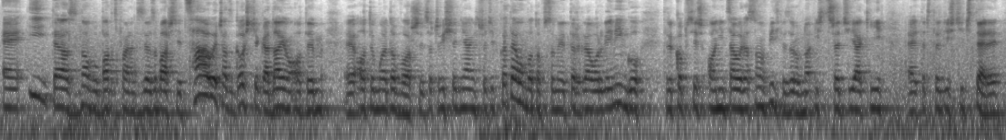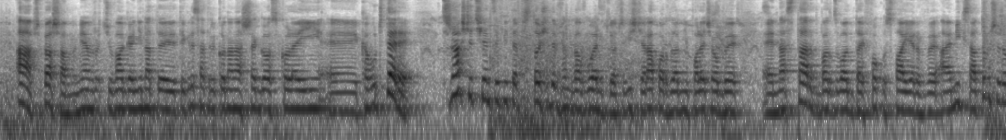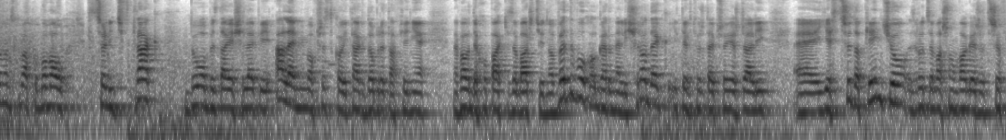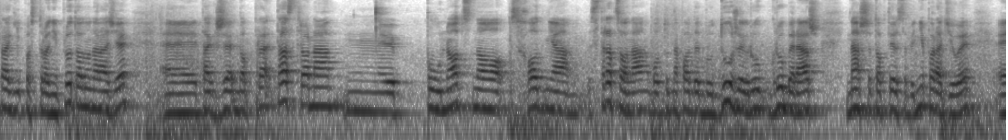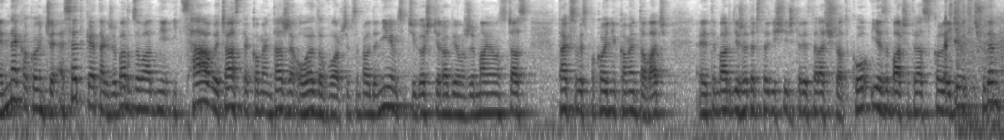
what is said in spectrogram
E, I teraz znowu bardzo fajna decyzja. Zobaczcie, cały czas goście gadają o tym, e, o tym World of Warships. Oczywiście nie mam nic przeciwko temu, bo to w sumie też gra Wargamingu, tylko przecież oni cały czas są w bitwie, zarówno IS trzeci, jak i e, T44. A, przepraszam, miałem zwrócić uwagę nie na ty, Tygrysa, tylko na naszego z kolei e, KW4. 13 tysięcy bitew, 172 WN-ki. Oczywiście raport dla mnie poleciałby na start. Bardzo ładny tutaj focus fire w AMX-a. To myślę, że on chyba próbował strzelić w track. Byłoby zdaje się lepiej, ale mimo wszystko i tak dobre trafienie. Naprawdę chłopaki, zobaczcie, no we dwóch ogarnęli środek i tych, którzy tutaj przejeżdżali e, jest 3 do 5. Zwrócę Waszą uwagę, że trzy fragi po stronie Plutonu na razie. E, Także no, ta strona mm, północno-wschodnia stracona, bo tu naprawdę był duży, gru- gruby raż. Nasze top tier sobie nie poradziły. E, Neko kończy esetkę, także bardzo ładnie i cały czas te komentarze o World of Warships. Naprawdę nie wiem, co ci goście robią, że mając czas tak sobie spokojnie komentować. E, Tym bardziej, że te 44 jest teraz w środku. I zobaczcie, teraz z kolei 907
